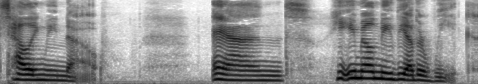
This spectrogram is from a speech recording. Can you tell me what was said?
telling me no. And he emailed me the other week.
